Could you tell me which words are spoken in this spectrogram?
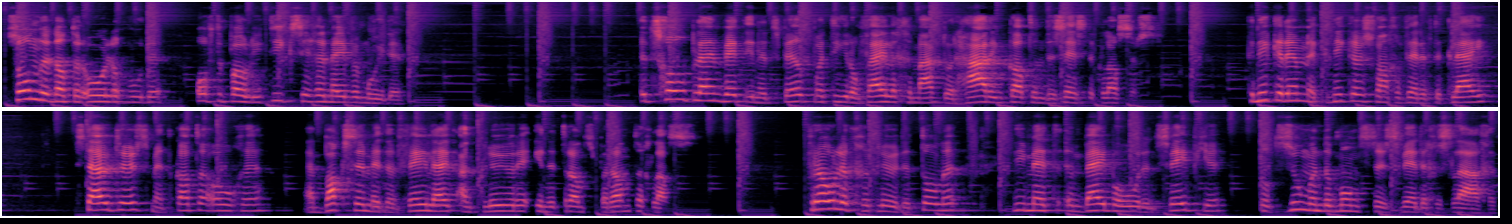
zonder dat er oorlog woedde of de politiek zich ermee bemoeide. Het schoolplein werd in het speelkwartier onveilig gemaakt door haringkatten de zesde klassers. Knikkeren met knikkers van geverfde klei, stuiters met kattenogen en baksen met een veelheid aan kleuren in het transparante glas. Vrolijk gekleurde tollen die met een bijbehorend zweepje tot zoemende monsters werden geslagen.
